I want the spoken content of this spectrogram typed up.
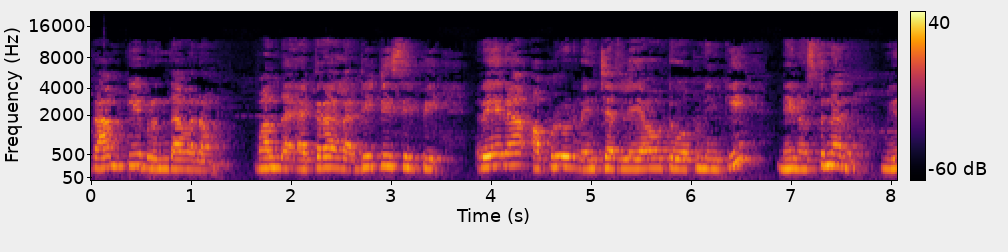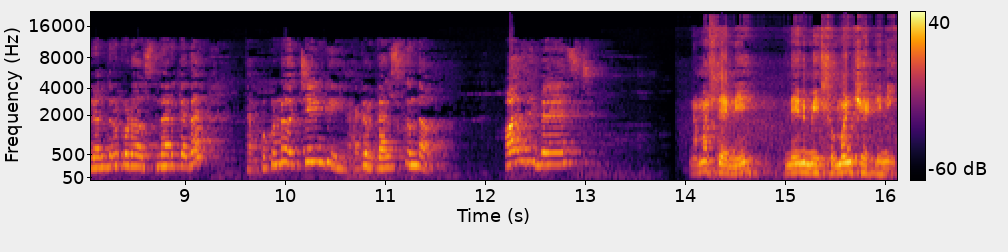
రామ్కి బృందావనం వంద ఎకరాల DTCP RERA approved venture layout ఓపెనింగ్కి నేను వస్తున్నాను. మీరందరూ కూడా వస్తున్నారు కదా? తప్పకుండా వచ్చేయండి. అక్కడ కలుసుకుందాం. All the best. నమస్తే అండి. నేను మీ సుమన్ శెట్టిని.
